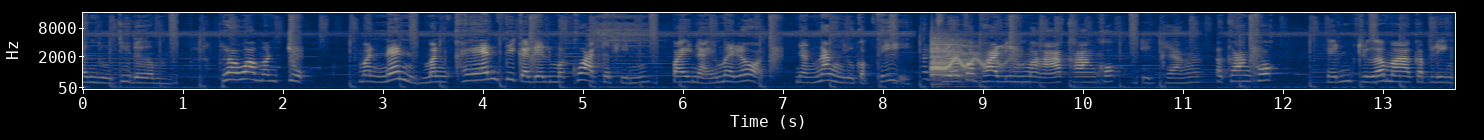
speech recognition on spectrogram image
ยังอยู่ที่เดิม เพราะว่ามันจุกมันแน่นมันแค้นที่กระเด็นมาควาดกระถิน ไปไหนไม่รอด ยังนั่งอยู่กับที่เสือก็พาลิงมาหาคางคกอีกครั้งคางคก เห็นเสือมากับลิง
